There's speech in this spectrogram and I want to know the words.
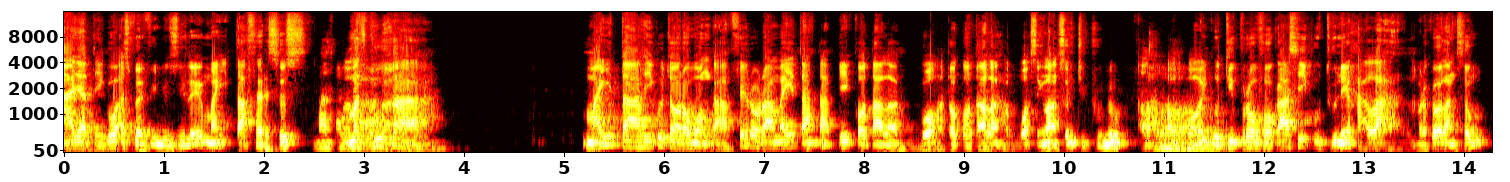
Ayat itu asbabun nuzule maita versus masbuka. Maita itu cara wong kafir orang maita tapi kota wah atau kota wah sing langsung dibunuh. Allah itu diprovokasi kudune halal. Mereka langsung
